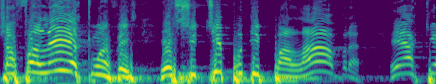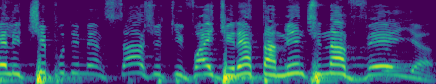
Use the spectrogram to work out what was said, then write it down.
Já falei aqui uma vez, esse tipo de palavra é aquele tipo de mensagem que vai diretamente na veia.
